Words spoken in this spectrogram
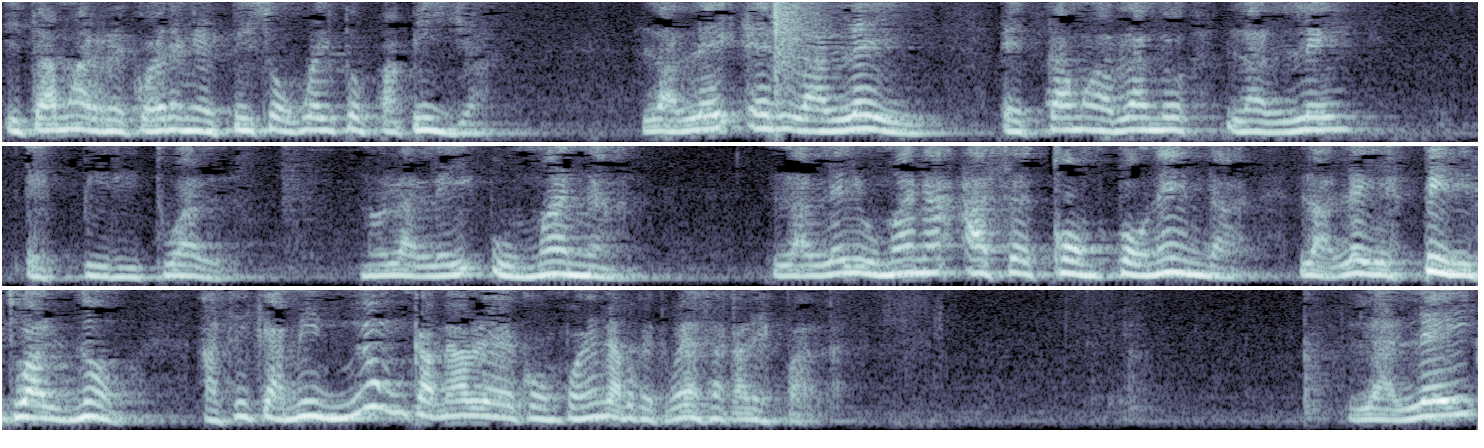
y estamos a recoger en el piso vuelto papilla. La ley es la ley, estamos hablando la ley espiritual, no la ley humana la ley humana hace componenda, la ley espiritual no. Así que a mí nunca me hable de componenda porque te voy a sacar la espalda. La ley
